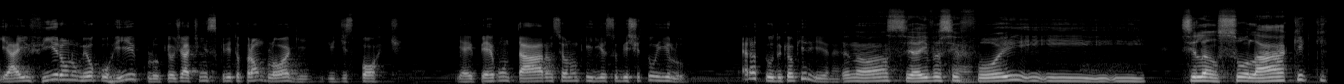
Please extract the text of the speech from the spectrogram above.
E aí viram no meu currículo que eu já tinha inscrito para um blog de, de esporte. E aí perguntaram se eu não queria substituí-lo. Era tudo que eu queria, né? Nossa, e aí você É. foi e, e- e se lançou lá. Que, que-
